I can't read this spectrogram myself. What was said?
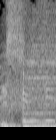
Y sigue.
